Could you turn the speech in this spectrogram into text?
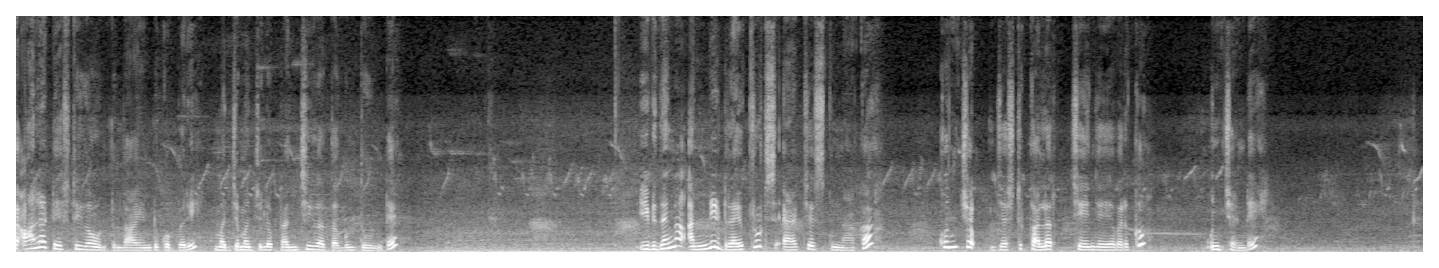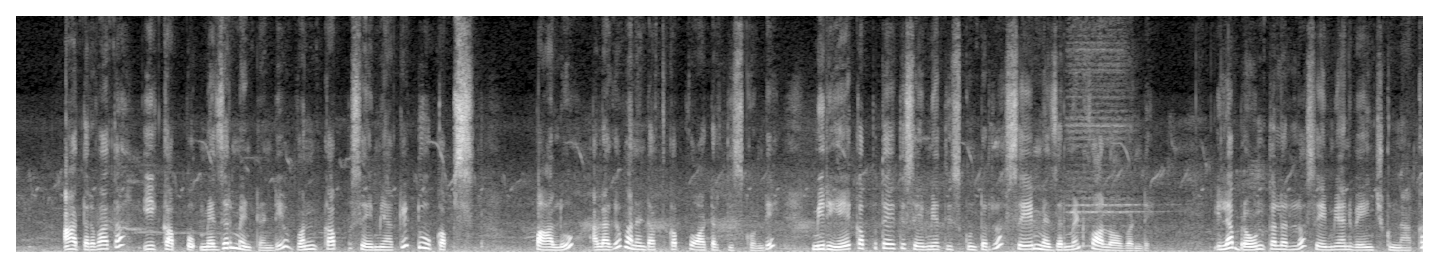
చాలా టేస్టీగా ఉంటుంది ఆ ఎండు కొబ్బరి. మధ్య మధ్యలో క్రంచీగా తగులుతూ ఉంటే. ఈ విధంగా అన్ని డ్రై ఫ్రూట్స్ యాడ్ చేసుకున్నాక కొంచెం జస్ట్ కలర్ చేంజ్ అయ్యే వరకు ఉంచండి. ఆ తర్వాత ఈ కప్పు మెజర్మెంట్ అండి. వన్ కప్ సేమియాకి టూ కప్స్ పాలు అలాగే one and half cup water తీసుకోండి. మీరు ఏ కప్పుతో అయితే సేమియా తీసుకుంటారో సేమ్ మెజర్మెంట్ ఫాలో అవ్వండి. ఇలా బ్రౌన్ కలర్లో సేమియాని వేయించుకున్నాక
